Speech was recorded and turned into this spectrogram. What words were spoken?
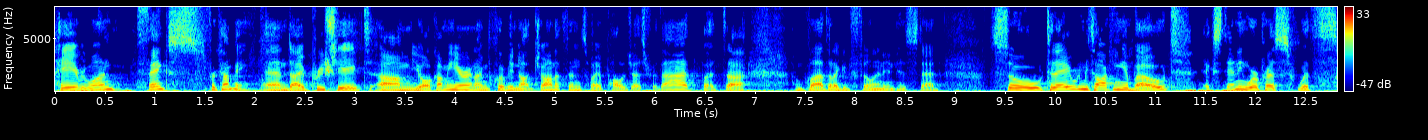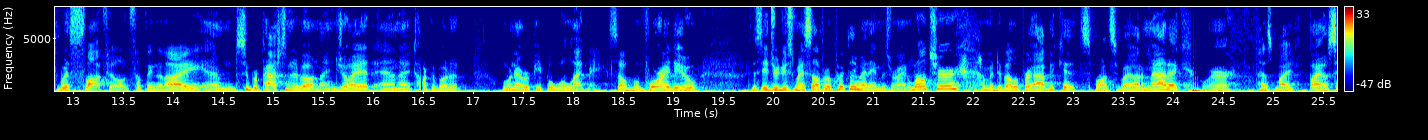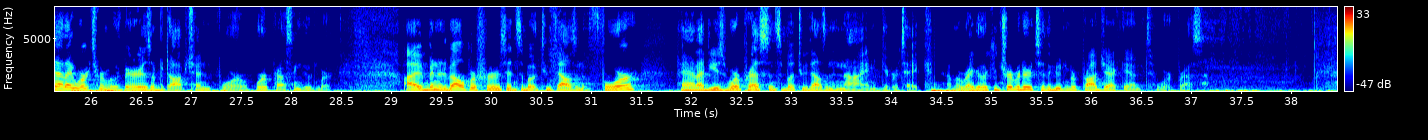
Hey everyone, thanks for coming. And I appreciate um, you all coming here. And I'm clearly not Jonathan, so I apologize for that. But uh, I'm glad that I could fill in in his stead. So today we're going to be talking about extending WordPress with, with slot fill. It's something that I am super passionate about and I enjoy it. And I talk about it whenever people will let me. So before I do, just introduce myself real quickly. My name is Ryan Welcher. I'm a developer advocate sponsored by Automattic, where, as my bio said, I work to remove barriers of adoption for WordPress and Gutenberg. I've been a developer for since about 2004, and I've used WordPress since about 2009, give or take. I'm a regular contributor to the Gutenberg project and to WordPress.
